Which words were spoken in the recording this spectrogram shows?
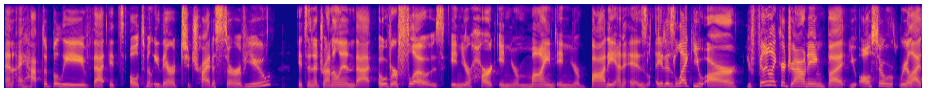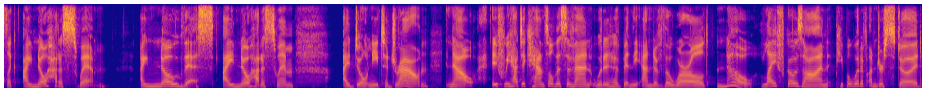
and I have to believe that it's ultimately there to try to serve you. It's an adrenaline that overflows in your heart, in your mind, in your body. And it is, it is like you are, you're feeling like you're drowning, but you also realize, like, I know how to swim. I know this. I know how to swim. I don't need to drown. Now, if we had to cancel this event, would it have been the end of the world? No. Life goes on. People would have understood.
